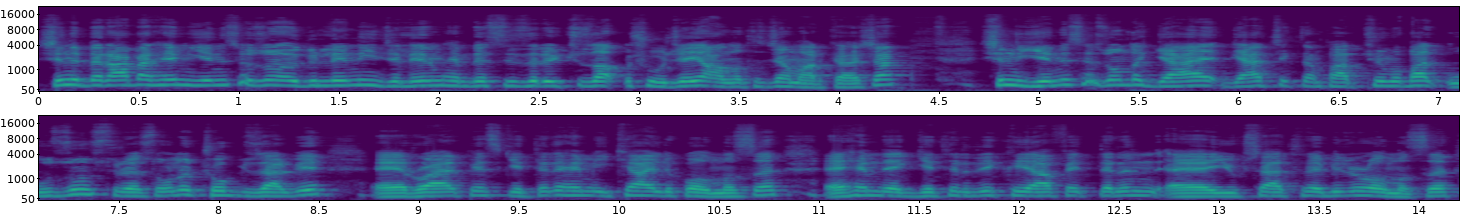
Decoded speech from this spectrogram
Şimdi beraber hem yeni sezon ödüllerini inceleyelim hem de sizlere 360 UC'yi anlatacağım arkadaşlar. Şimdi yeni sezonda ger- gerçekten PUBG Mobile uzun süre sonra çok güzel bir e, Royal Pass getirdi. Hem 2 aylık olması e, hem de getirdiği kıyafetlerin e, yükseltilebilir olması,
